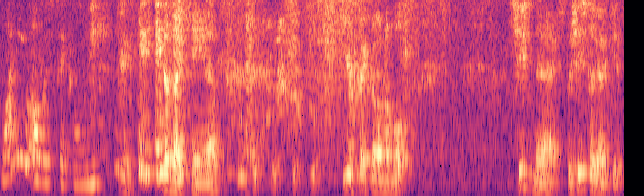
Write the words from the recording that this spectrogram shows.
Why do you always pick on me? because I can. You're pick onable. She's next, but she's still got to get.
